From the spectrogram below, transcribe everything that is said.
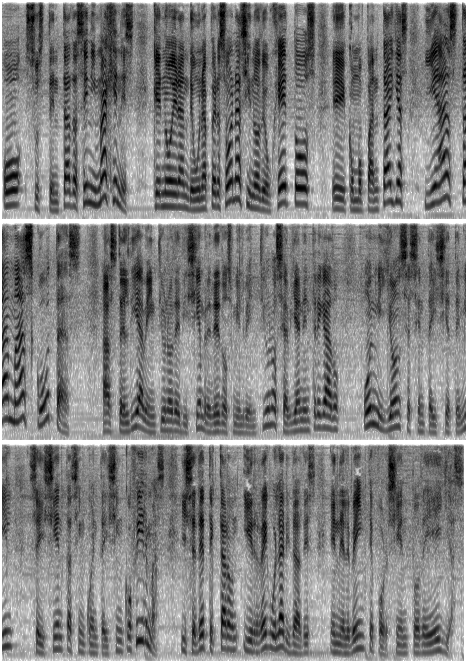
o sustentadas en imágenes que no eran de una persona, sino de objetos eh, como pantallas y hasta mascotas. Hasta el día 21 de diciembre de 2021 se habían entregado 1.067.655 firmas y se detectaron irregularidades en el 20% de ellas.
